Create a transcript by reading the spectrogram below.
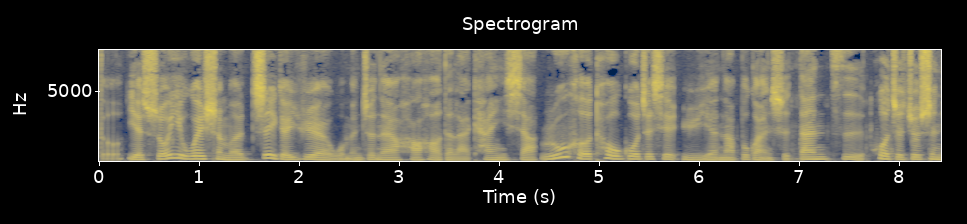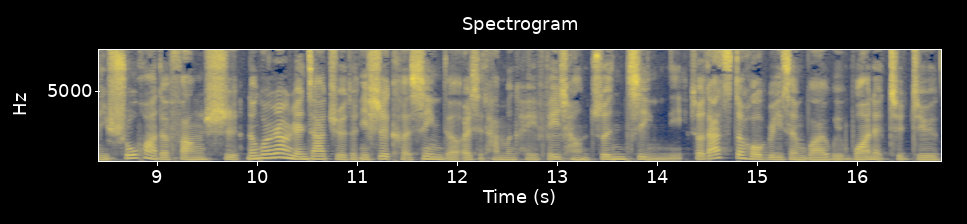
的。也所以为什么这个月我们真的要好好的来看一下，如何透过这些语言啊，不管是单字或者就是你说话的方式，能够让人家觉得你是可信的，而且他们可以非常尊敬你。So that's the whole reason why we wanted to do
